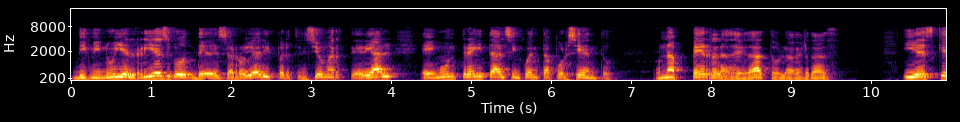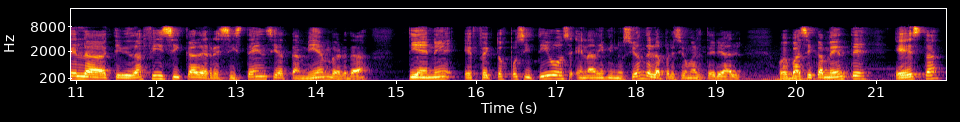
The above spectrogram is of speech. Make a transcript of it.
disminuye el riesgo de desarrollar hipertensión arterial en un 30 al 50%. Una perla de dato, la verdad. Y es que la actividad física de resistencia también, ¿verdad? Tiene efectos positivos en la disminución de la presión arterial. Pues básicamente esta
